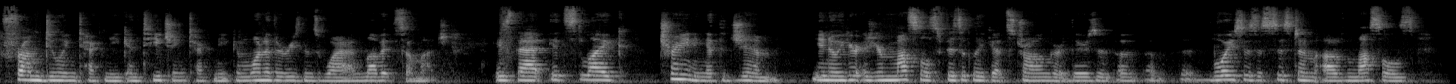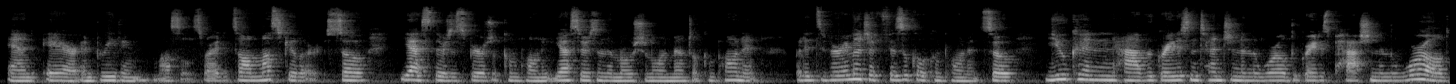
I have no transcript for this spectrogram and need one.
from doing technique and teaching technique. And one of the reasons why I love it so much is that it's like training at the gym. You know your your muscles physically get stronger. There's a, a, a, voice is a system of muscles and air and breathing muscles right? It's all muscular. So yes there's a spiritual component. Yes there's an emotional and mental component but it's very much a physical component. So you can have the greatest intention in the world the greatest passion in the world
